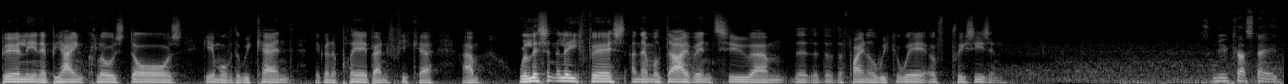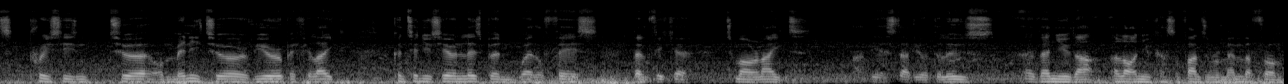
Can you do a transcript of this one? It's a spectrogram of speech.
Burnley in a behind closed doors game over the weekend. They're going to play Benfica. Um, we'll listen to Lee first, and then we'll dive into um, the, the, the final week away of pre-season. So Newcastle United's pre-season tour or mini tour of Europe, if you like, continues here in Lisbon, where they'll face Benfica tomorrow night at the Estadio de Luz, a venue that a lot of Newcastle fans will remember from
